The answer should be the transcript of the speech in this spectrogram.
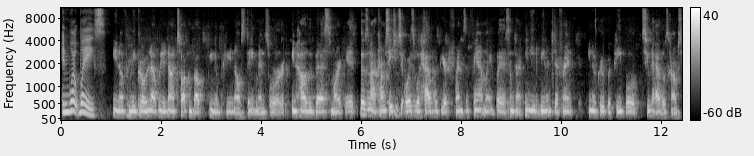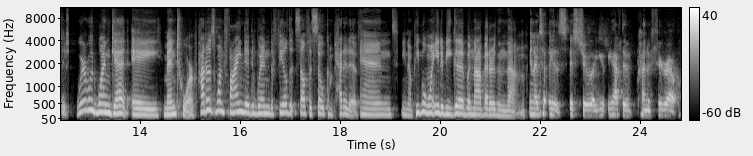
In what ways? You know, for me growing up, we did not talk about, you know, P&L statements or, you know, how the best market. Those are not conversations you always would have with your friends and family, but sometimes you need to be in a different you know group of people to have those conversations. Where would one get a mentor? How does one find it when the field itself is so competitive and you know people want you to be good but not better than them? And I tell you, it's, it's true. Like you, you have to kind of figure out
